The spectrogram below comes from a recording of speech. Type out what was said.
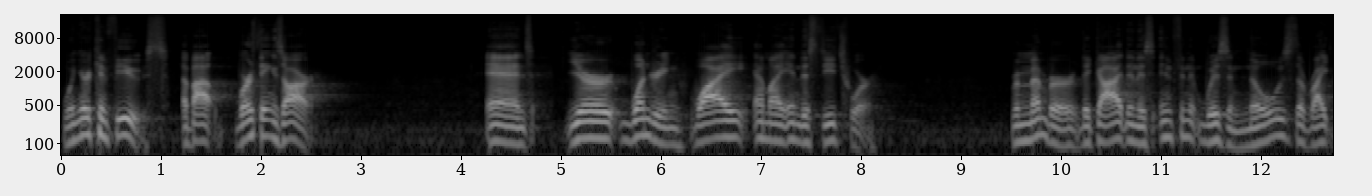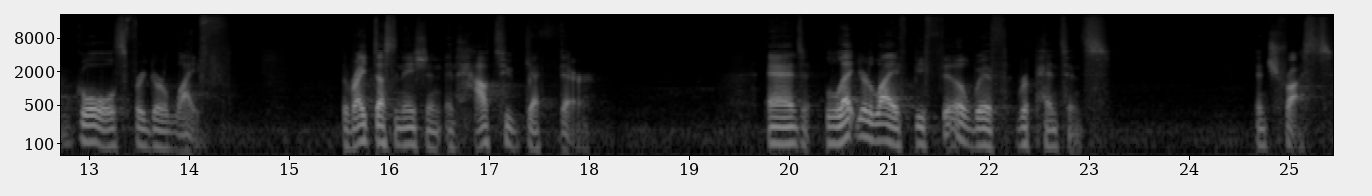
when you're confused about where things are and you're wondering, why am I in this detour? Remember that God, in His infinite wisdom, knows the right goals for your life, the right destination, and how to get there. And let your life be filled with repentance and trust,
